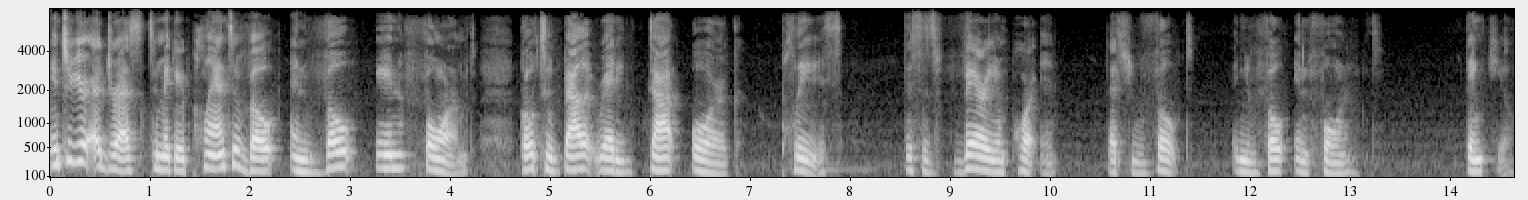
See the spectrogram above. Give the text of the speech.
Enter your address to make a plan to vote and vote informed. Go to ballotready.org. Please. This is very important that you vote and you vote informed. Thank you.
